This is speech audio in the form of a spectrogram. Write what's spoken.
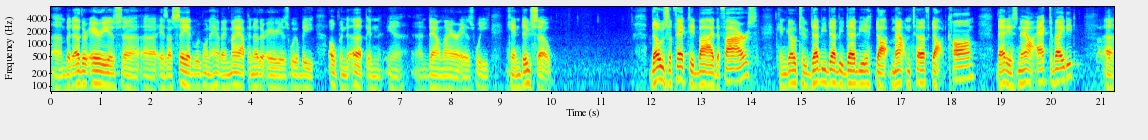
um, But other areas, uh, uh, as I said, we're going to have a map, and other areas will be opened up in, in, uh, down there as we can do so. Those affected by the fires can go to www.mountaintough.com. That is now activated. Uh.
